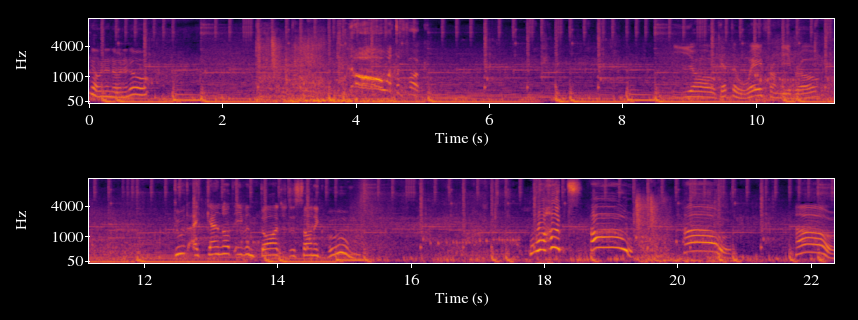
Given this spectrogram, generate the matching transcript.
No, no, no, no, no. Oh, what the fuck? Yo, get away from me, bro. Dude, I cannot even dodge the sonic boom. What? How? How? How?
